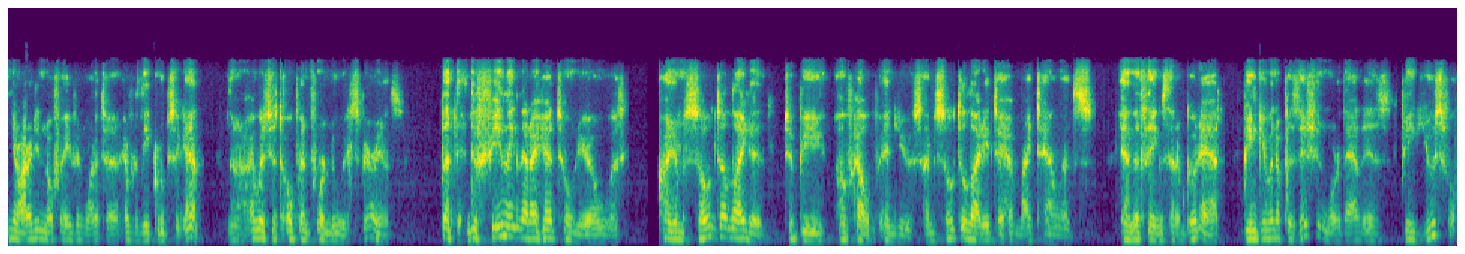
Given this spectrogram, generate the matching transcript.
you know, I didn't know if I even wanted to ever lead groups again. Uh, I was just open for new experience. But the, the feeling that I had, Tonio, was I am so delighted to be of help and use. I'm so delighted to have my talents and the things that I'm good at being given a position where that is being useful.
